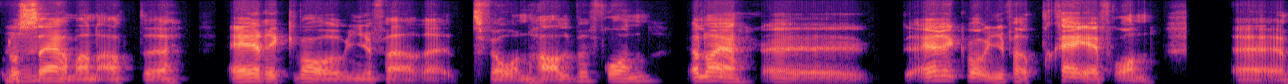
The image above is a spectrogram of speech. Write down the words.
Och då Mm. ser man att eh, Erik var ungefär eh, två och en halv från, eller nej, eh, Erik var ungefär tre ifrån eh,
